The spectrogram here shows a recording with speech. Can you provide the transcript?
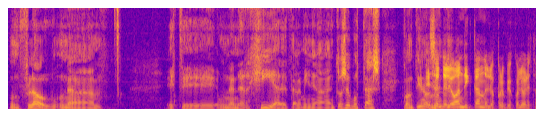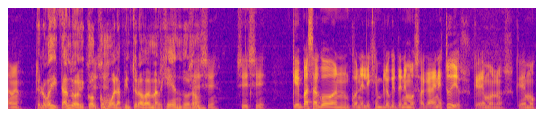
un flow, una, este, una energía determinada. Entonces vos estás continuamente... Eso te lo van dictando los propios colores también. Te lo va dictando cómo la pintura va emergiendo, ¿no? Sí, sí, sí, sí. ¿Qué pasa con, con, el ejemplo que tenemos acá en estudios? Quedémonos, quedemos,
